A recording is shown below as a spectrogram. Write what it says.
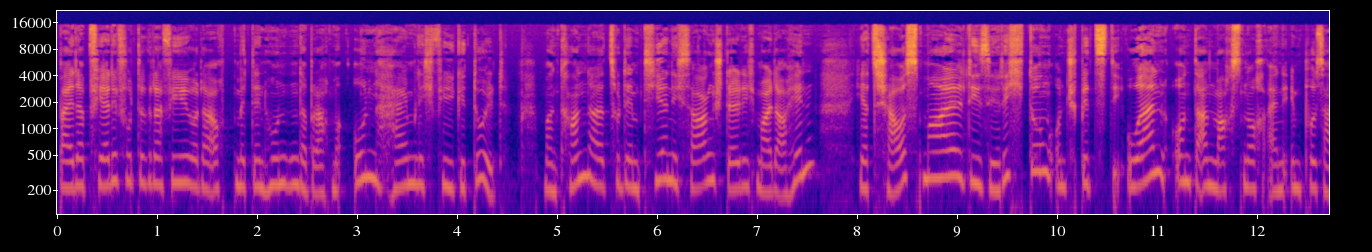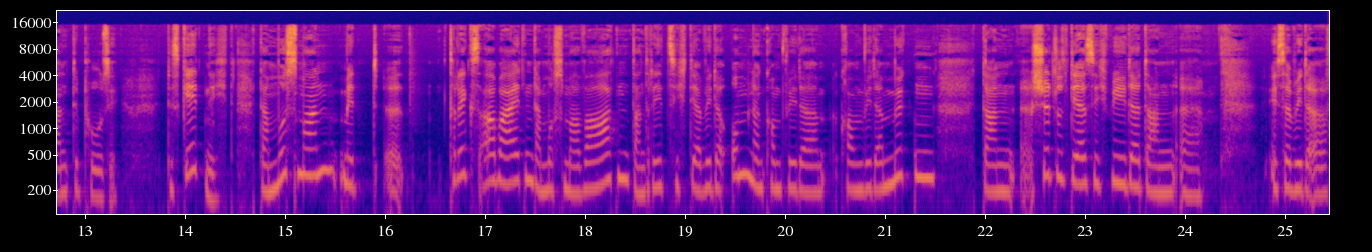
bei der Pferdefotografie oder auch mit den Hunden, da braucht man unheimlich viel Geduld. Man kann da zu dem Tier nicht sagen, stell dich mal dahin, jetzt schaust mal diese Richtung und spitzt die Ohren und dann machst noch eine imposante Pose. Das geht nicht. Da muss man mit äh, Tricks arbeiten, da muss man warten, dann dreht sich der wieder um, dann kommt wieder, kommen wieder Mücken, dann äh, schüttelt der sich wieder, dann äh, ist er wieder,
